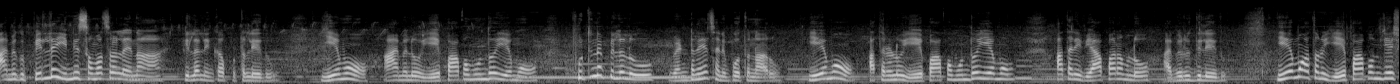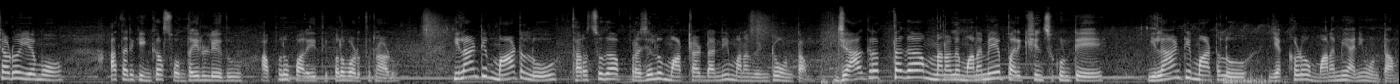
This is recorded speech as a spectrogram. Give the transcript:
ఆమెకు పెళ్ళి ఇన్ని సంవత్సరాలైనా పిల్లలు ఇంకా పుట్టలేదు. ఏమో ఆమెలో ఏ పాపం ఉందో ఏమో పుట్టిన పిల్లలు వెంటనే చనిపోతున్నారు. ఏమో అతనిలో ఏ పాపం ఉందో ఏమో అతని వ్యాపారంలో అభివృద్ధి లేదు. ఏమో అతను ఏ పాపం చేశాడో ఏమో అతనికి ఇంకా సొంత ఇల్లు లేదు. అప్పుల పాలై తిప్పలు పడుతున్నాడు. ఇలాంటి మాటలు తరచుగా ప్రజలు మాట్లాడడాన్ని మనం వింటూ ఉంటాం. జాగ్రత్తగా మనల్ని మనమే పరీక్షించుకుంటే ఇలాంటి మాటలు ఎక్కడో మనమే అని ఉంటాం.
